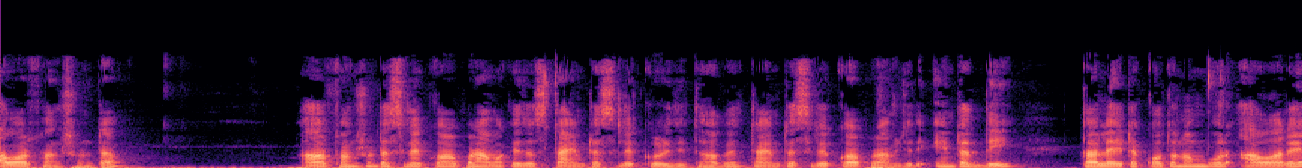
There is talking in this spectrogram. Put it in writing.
আওয়ার ফাংশনটা আওয়ার ফাংশনটা সিলেক্ট করার পর আমাকে জাস্ট টাইমটা সিলেক্ট করে দিতে হবে। টাইমটা সিলেক্ট করার পর আমি যদি এন্টার দিই, তাহলে এটা কত নম্বর আওয়ারে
